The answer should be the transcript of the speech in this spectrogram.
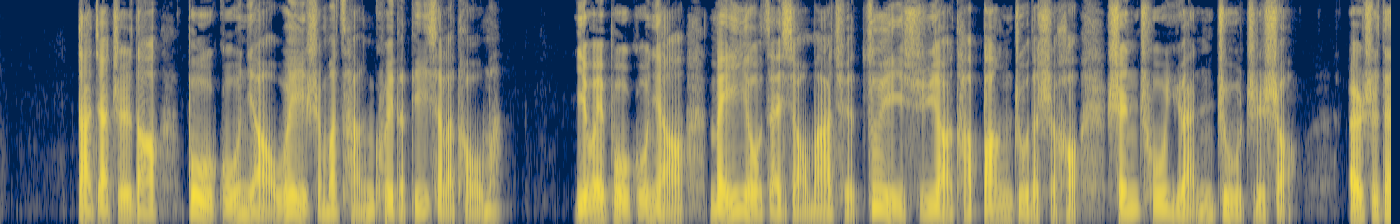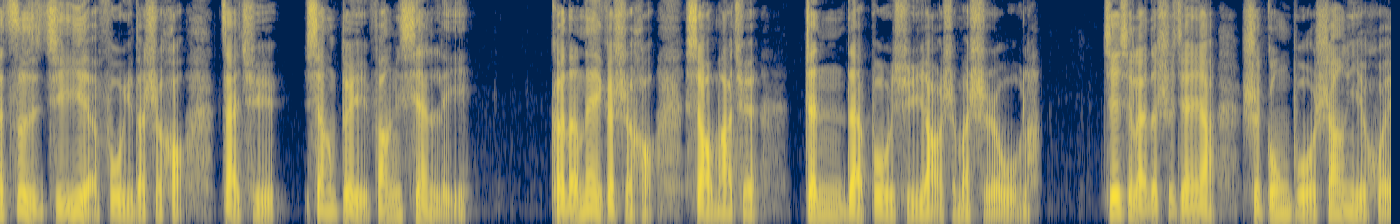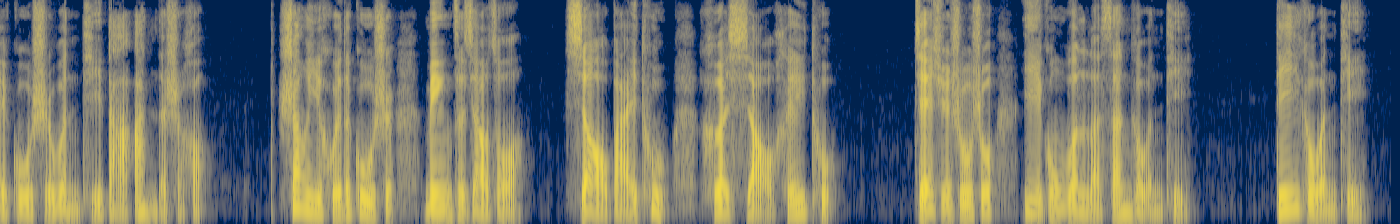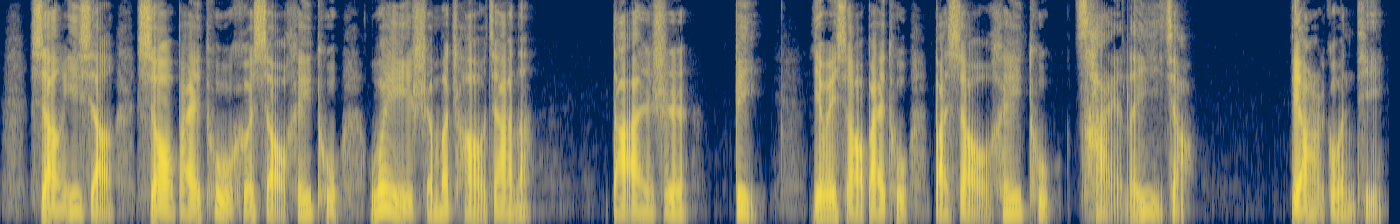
大家知道布谷鸟为什么惭愧的低下了头吗？因为布谷鸟没有在小麻雀最需要它帮助的时候伸出援助之手，而是在自己也富裕的时候再去向对方献礼。可能那个时候，小麻雀真的不需要什么食物了。接下来的时间呀，是公布上一回故事问题答案的时候。上一回的故事名字叫做《小白兔和小黑兔》。建勋叔叔一共问了三个问题。第一个问题，想一想，小白兔和小黑兔为什么吵架呢？答案是 B，因为小白兔把小黑兔踩了一脚。第二个问题，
